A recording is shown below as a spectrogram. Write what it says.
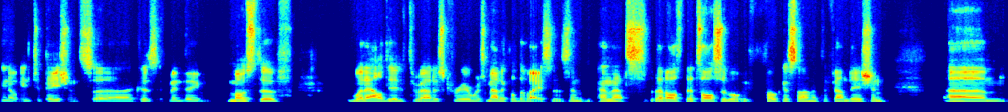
you know into patients because uh, I mean they most of what Al did throughout his career was medical devices, and and that's that also that's also what we focus on at the foundation. Um,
